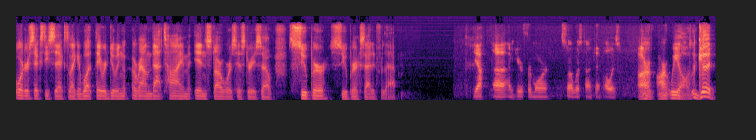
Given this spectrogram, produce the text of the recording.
Order 66, like in what they were doing around that time in Star Wars history. So super, super excited for that. Yeah, uh, I'm here for more Star Wars content always. Aren't aren't we all good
